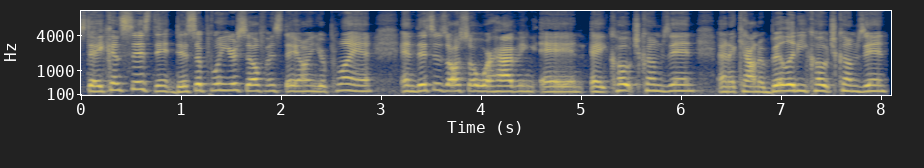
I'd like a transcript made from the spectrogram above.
stay consistent, discipline yourself, and stay on your plan. And this is also where having an, a coach comes in, an accountability coach comes in,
